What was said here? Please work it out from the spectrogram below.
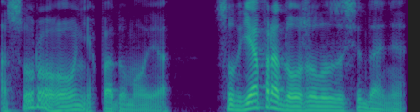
А сурово у них, подумал я. Судья продолжила заседание.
